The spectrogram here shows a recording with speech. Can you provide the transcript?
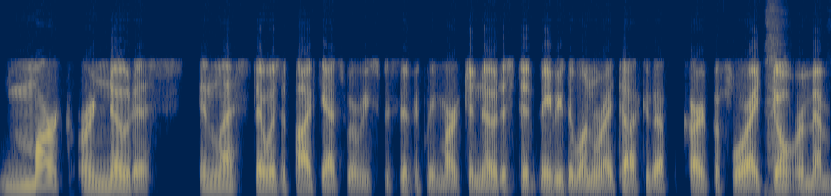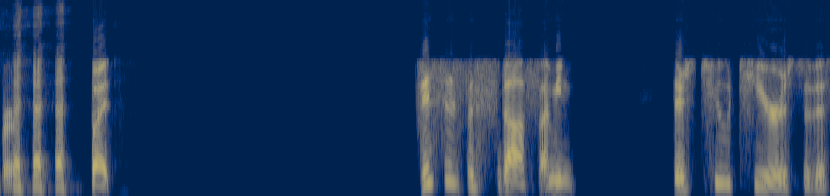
mark or notice unless there was a podcast where we specifically marked and noticed it. Maybe the one where I talked about Picard before. I don't remember. but this is the stuff. I mean, there's two tiers to this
